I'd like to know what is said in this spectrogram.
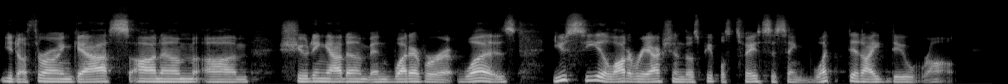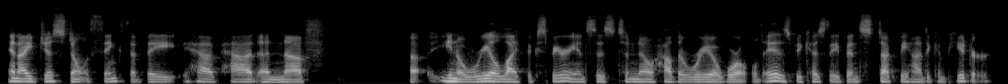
you know, throwing gas on them, um, shooting at them, and whatever it was, you see a lot of reaction in those people's faces saying, What did I do wrong? And I just don't think that they have had enough uh, you know real life experiences to know how the real world is because they've been stuck behind the computer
